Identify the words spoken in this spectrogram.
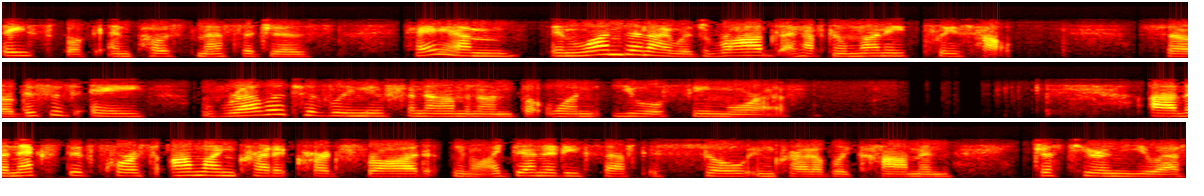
Facebook and post messages, hey, I'm in London, I was robbed, I have no money, please help. So this is a relatively new phenomenon, but one you will see more of. Uh, the next, of course, online credit card fraud. You know, identity theft is so incredibly common. Just here in the U.S.,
